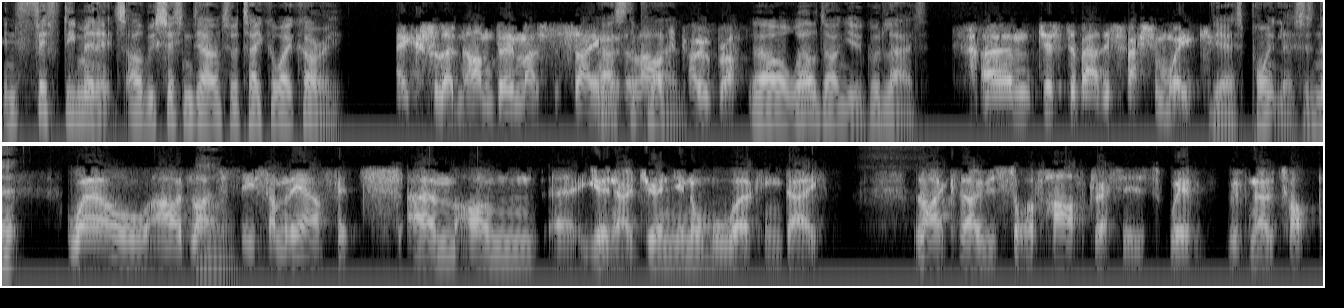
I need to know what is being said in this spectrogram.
in 50 minutes I'll be sitting down to a takeaway curry. Excellent. I'm doing much the same That's with a the large plan. cobra. Oh, well done, you. Good lad. Um, just about this fashion week. Yes, pointless, isn't it? Well, I would like Oh. to see some of the outfits um, on, uh, you know, during your normal working day, like those sort of half dresses with with no top.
